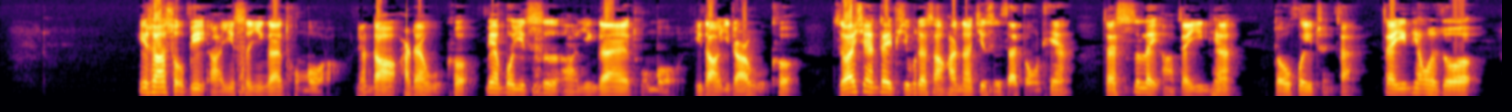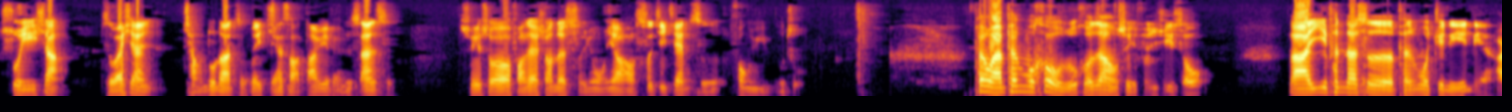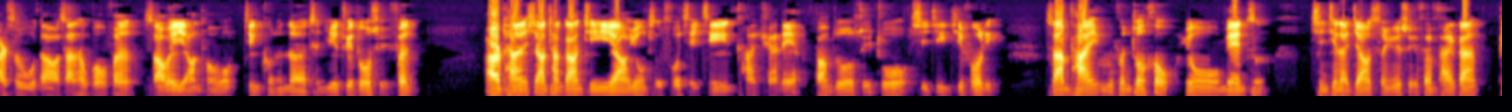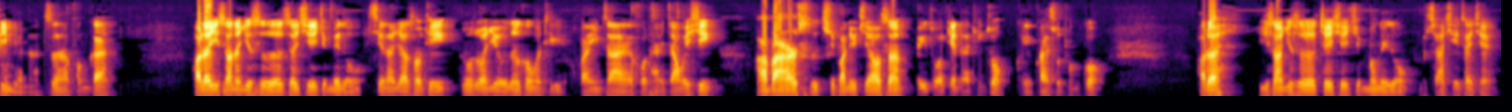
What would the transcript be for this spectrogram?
一双手臂啊，一次应该涂抹两到二点五克，面部一次啊应该涂抹一到一点五克。紫外线对皮肤的伤害呢，即使在冬天，在室内啊，在阴天都会存在。在阴天或者说树荫下，紫外线强度呢只会减少大约百分之三十。所以说，防晒霜的使用要四季坚持，风雨无阻。喷完喷雾后，如何让水分吸收？那一喷呢是喷雾距离脸二十五到三十公分，稍微扬头，尽可能的承接最多水分。二弹像弹钢琴一样，用指腹轻轻弹全脸，帮助水珠吸进肌肤里。三拍五分钟后，用面纸轻轻的将剩余水分拍干，避免了自然风干。好的，以上呢就是这期节目内容，谢谢大家收听。如果说你有任何问题，欢迎在后台加微信二八二四七八六七幺三，备注电台听众，可以快速通过。好的，以上就是这些节目内容，我们下期再见。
